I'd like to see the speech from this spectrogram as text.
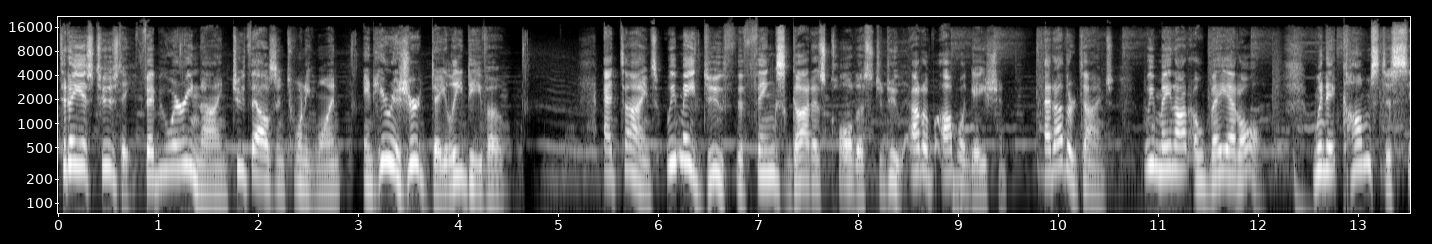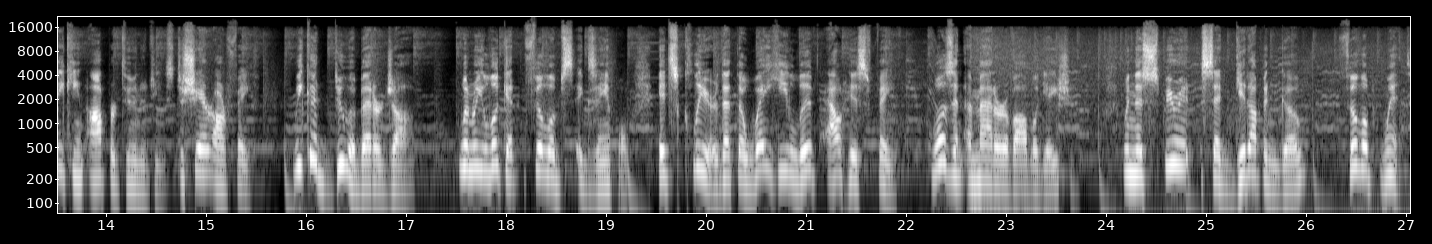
Today is Tuesday, February 9, 2021, and here is your Daily Devo. At times, we may do the things God has called us to do out of obligation. At other times, we may not obey at all. When it comes to seeking opportunities to share our faith, we could do a better job. When we look at Philip's example, it's clear that the way he lived out his faith wasn't a matter of obligation. When the Spirit said, Get up and go, Philip went.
